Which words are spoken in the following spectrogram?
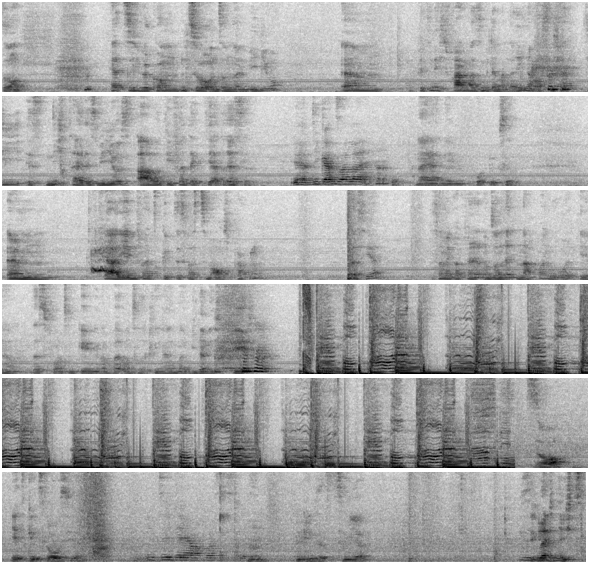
So, herzlich willkommen zu unserem neuen Video. Ähm, bitte nicht fragen, was es mit der Mandarine auf sich hat. Die ist nicht Teil des Videos, aber die verdeckt die Adresse. Ja, die ganz allein. Naja, neben Brotbüchse. Ähm, ja, jedenfalls gibt es was zum Auspacken. Das hier. Das haben wir gerade von unseren netten Nachbarn geholt. Die haben das für uns entgegengenommen, weil unsere Klingel mal wieder nicht geht. los hier. Jetzt seht ihr ja auch, was es ist. Hm, Im Gegensatz zu mir. Ich sehe gleich nichts.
